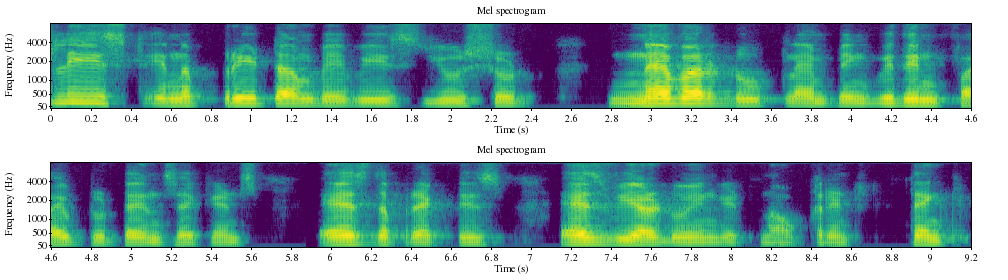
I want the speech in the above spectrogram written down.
least in a preterm babies, you should never do clamping within 5 to 10 seconds as the practice, as we are doing it now currently. Thank you.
